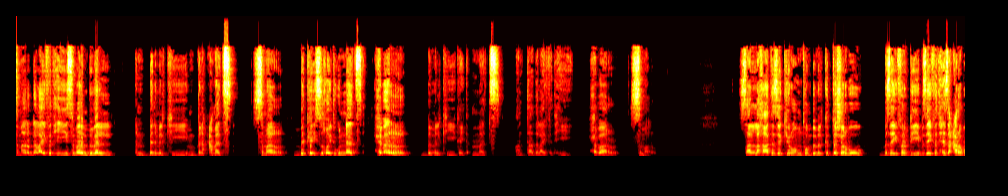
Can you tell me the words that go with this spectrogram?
ስመር ደላይ ፍትሒ ስመር እምብበል እምብን ምልኪ እምብን ዓመፅ ስመር ብከይሲ ኸይትጉነፅ ሕበር ብምልኪ ከይትዕመፅ ኣንታ ደላይ ፍትሒ ሕበር ስመር ሳላኻ ተዘኪሮም ቶም ብምልክት ተሸርቡ ብዘይ ፍርዲ ብዘይ ፍትሒ ዝዓረቡ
